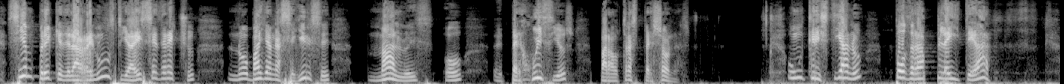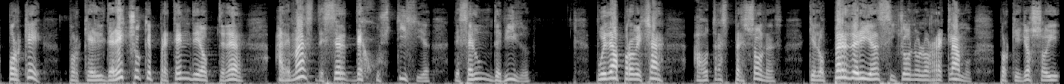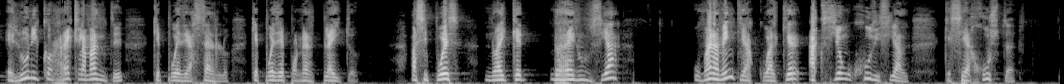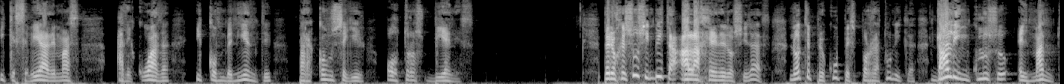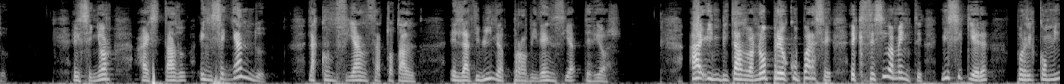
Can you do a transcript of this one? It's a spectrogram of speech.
siempre que de la renuncia a ese derecho no vayan a seguirse males o eh, perjuicios para otras personas. Un cristiano podrá pleitear. ¿Por qué? Porque el derecho que pretende obtener, además de ser de justicia, de ser un debido, puede aprovechar a otras personas que lo perderían si yo no lo reclamo, porque yo soy el único reclamante que puede hacerlo, que puede poner pleito. Así pues, no hay que renunciar humanamente a cualquier acción judicial que sea justa y que se vea además adecuada y conveniente para conseguir otros bienes. Pero Jesús invita a la generosidad. No te preocupes por la túnica, dale incluso el manto. El Señor ha estado enseñando la confianza total en la divina providencia de Dios. Ha invitado a no preocuparse excesivamente, ni siquiera por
